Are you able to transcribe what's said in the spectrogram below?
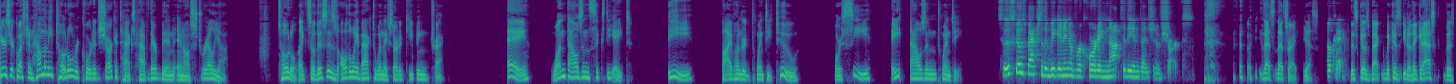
Here's your question How many total recorded shark attacks have there been in Australia? Total. Like, so this is all the way back to when they started keeping track. A, 1,068. B, 522. Or C, 8,020. So this goes back to the beginning of recording, not to the invention of sharks. that's that's right. Yes. Okay. This goes back because you know they could ask the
